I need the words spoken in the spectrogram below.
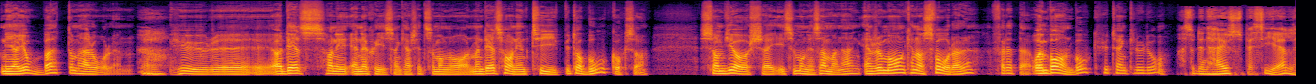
ni har jobbat de här åren. Hur, eh, ja, dels har ni energi som kanske inte så många har, men dels har ni en typ av bok också som gör sig i så många sammanhang. En roman kan ha svårare för detta. Och en barnbok, hur tänker du då? Alltså den här är ju så speciell.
